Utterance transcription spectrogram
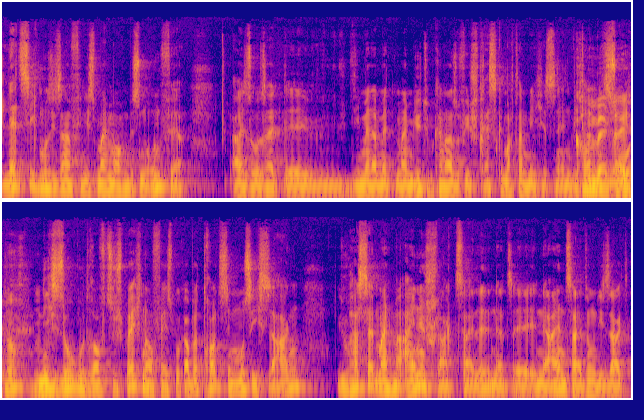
letztlich, muss ich sagen, finde ich es manchmal auch ein bisschen unfair. Also seit äh, die mir da mit meinem YouTube-Kanal so viel Stress gemacht haben, bin ich jetzt in Entwickler nicht, so, noch. nicht so gut drauf zu sprechen auf Facebook. Aber trotzdem muss ich sagen, du hast halt manchmal eine Schlagzeile in der, äh, in der einen Zeitung, die sagt,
